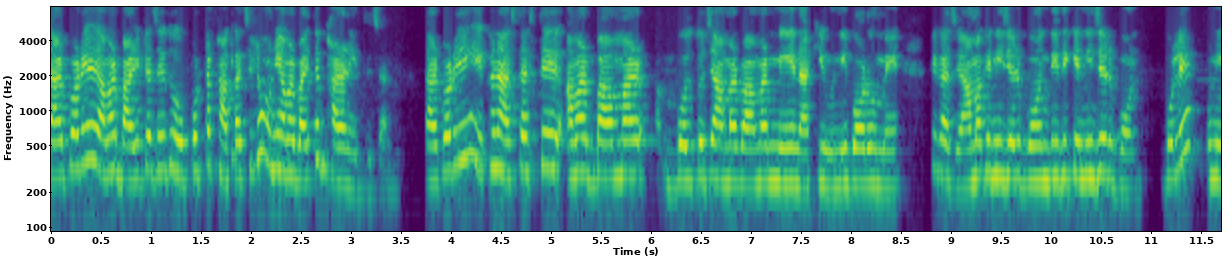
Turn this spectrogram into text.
তারপরে আমার বাড়িটা যেহেতু ওপরটা ফাঁকা ছিল, উনি আমার বাড়িতে ভাড়া নিতে চান। তারপরেই এখানে আস্তে আস্তে আমার বাবা মার বলতো যে, আমার বাবা মার মেয়ে নাকি, উনি বড় মেয়ে। ঠিক আছে, আমাকে নিজের বোন, দিদিকে নিজের বোন, বলে উনি,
